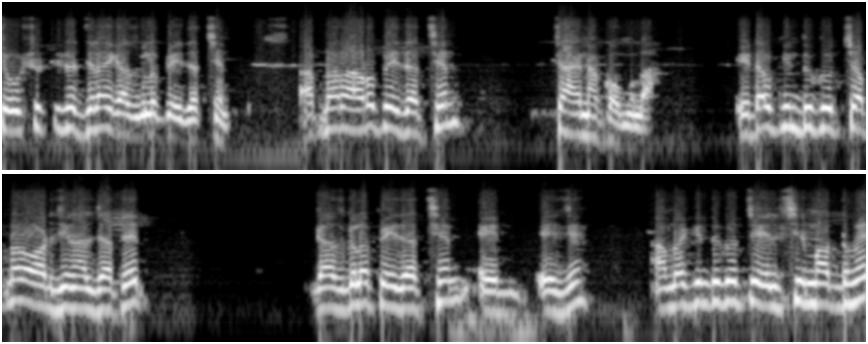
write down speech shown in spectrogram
চৌষট্টিটা জেলায় গাছগুলো পেয়ে যাচ্ছেন। আপনারা আরও পেয়ে যাচ্ছেন চায়না কমলা। এটাও কিন্তু হচ্ছে আপনার অরিজিনাল জাতের গাছগুলো পেয়ে যাচ্ছেন। এই যে, আমরা কিন্তু হচ্ছে এলসির মাধ্যমে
